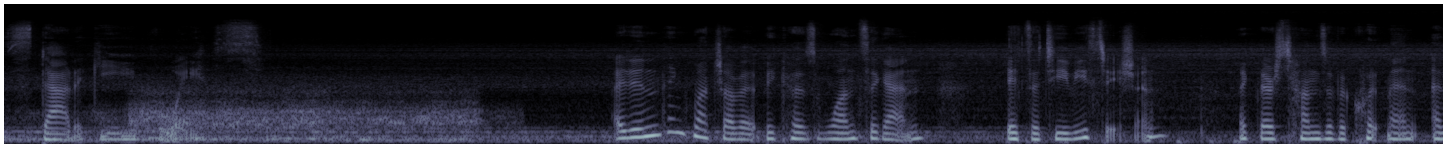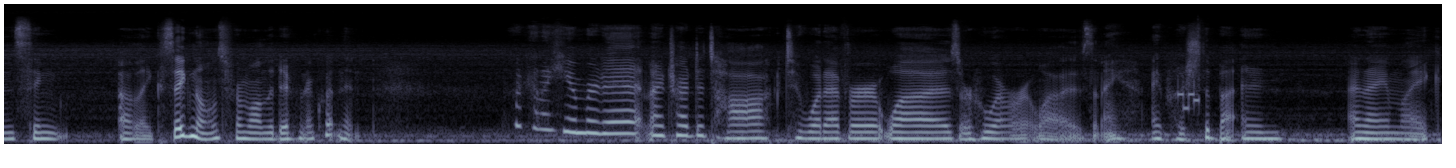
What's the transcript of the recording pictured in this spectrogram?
staticky voice. I didn't think much of it because, once again, it's a TV station. Like, there's tons of equipment and sing- uh, like signals from all the different equipment. I kind of humored it and I tried to talk to whatever it was or whoever it was. And I, I pushed the button and I'm like,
